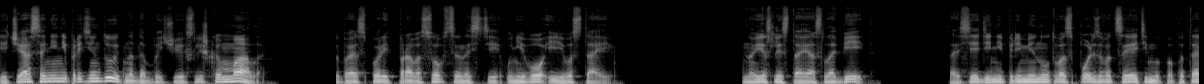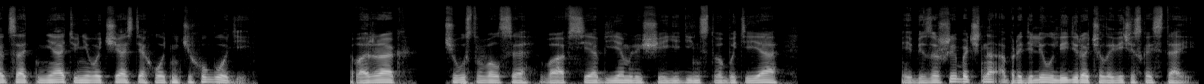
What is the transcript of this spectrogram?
Сейчас они не претендуют на добычу, их слишком мало, чтобы оспорить право собственности у него и его стаи. Но если стая ослабеет, соседи не применут воспользоваться этим и попытаются отнять у него часть охотничьих угодий. Вожак чувствовался во всеобъемлющее единство бытия и безошибочно определил лидера человеческой стаи.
